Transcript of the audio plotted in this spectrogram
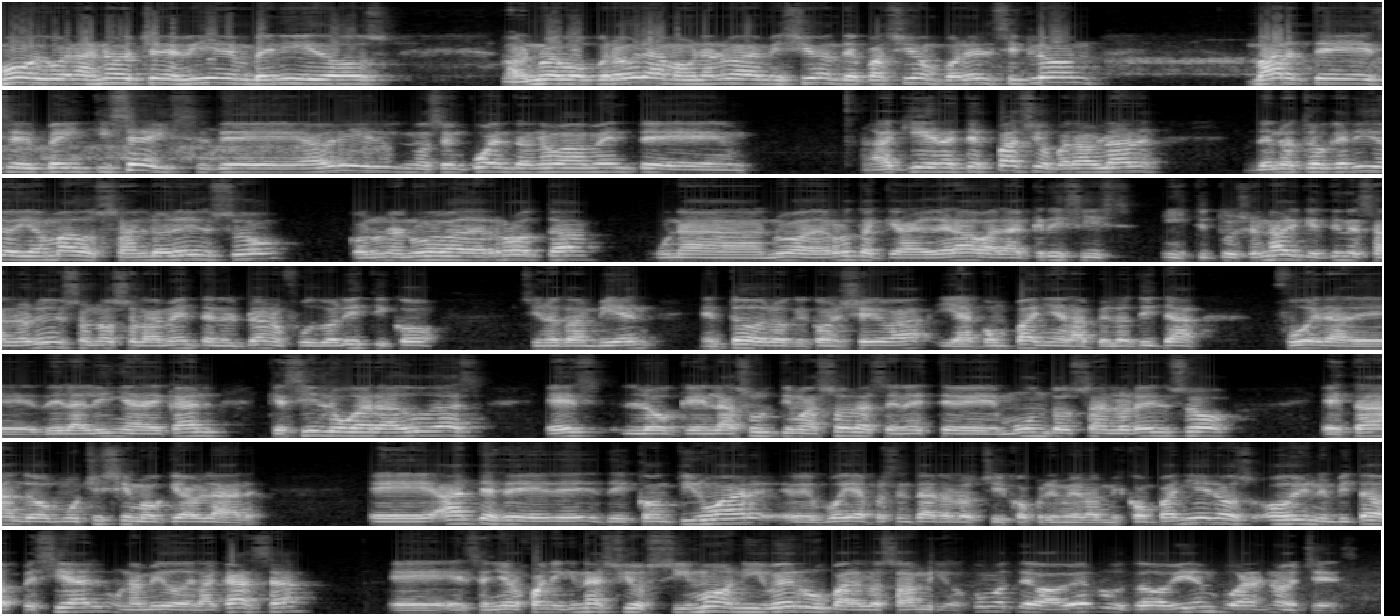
Muy buenas noches, bienvenidos a un nuevo programa, una nueva emisión de Pasión por el Ciclón. Martes 26 eh, de abril nos encuentra nuevamente aquí en este espacio para hablar de nuestro querido y amado San Lorenzo con una nueva derrota, una nueva derrota que agrava la crisis institucional que tiene San Lorenzo, no solamente en el plano futbolístico, sino también en todo lo que conlleva y acompaña a la pelotita fuera de, la línea de cal, que sin lugar a dudas es lo que en las últimas horas en este mundo San Lorenzo está dando muchísimo que hablar. Eh, antes de, continuar, eh, voy a presentar a los chicos primero, a mis compañeros. Hoy un invitado especial, un amigo de la casa, eh, el señor Juan Ignacio Simoni, Berru para los amigos. ¿Cómo te va, Berru? ¿Todo bien? Buenas noches.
